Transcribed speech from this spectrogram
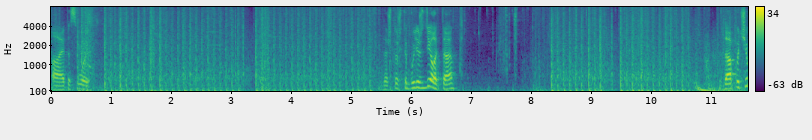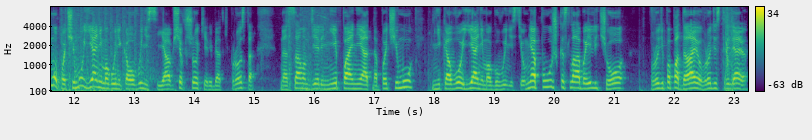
А, это свой. Да что ж ты будешь делать-то, а? Да почему? Почему я не могу никого вынести? Я вообще в шоке, ребятки. Просто на самом деле непонятно, почему никого я не могу вынести. У меня пушка слабая или что? Вроде попадаю, вроде стреляю.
